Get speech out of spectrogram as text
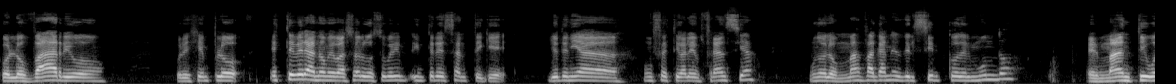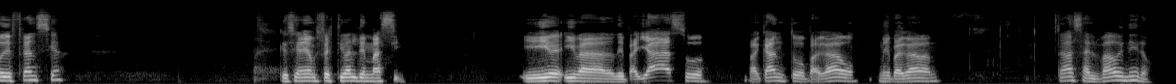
con los barrios. Por ejemplo, este verano me pasó algo súper interesante, que yo tenía un festival en Francia, uno de los más bacanes del circo del mundo, el más antiguo de Francia, que se llama el Festival de Masi. Y iba- de payaso, bacán, todo pagado, me pagaban. Estaba salvado enero.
